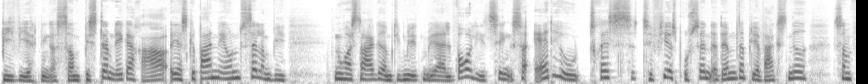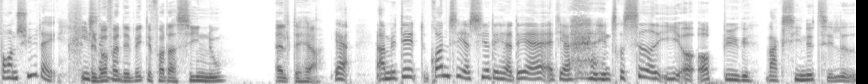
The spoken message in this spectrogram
bivirkninger, som bestemt ikke er rare. Og jeg skal bare nævne, selvom vi nu har snakket om de lidt mere alvorlige ting, så er det jo 60-80 procent af dem, der bliver vaccineret, som får en sygdag. Men hvorfor er det vigtigt for dig at sige nu, alt det her? Ja, ja men det, grunden til, at jeg siger det her, det er, at jeg er interesseret i at opbygge vaccinetillid.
